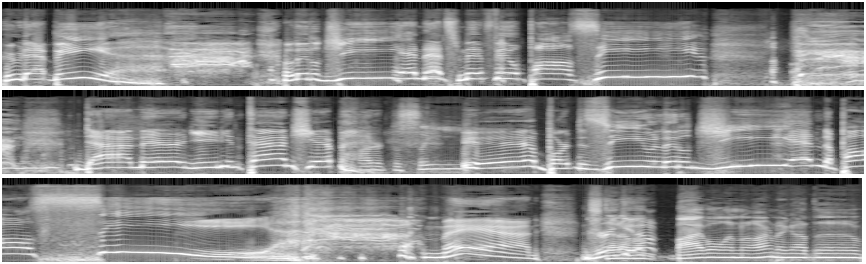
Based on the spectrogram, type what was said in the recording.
Who that be? Little G and that Smithfield posse. Down there in Union Township. Part to see. Yeah, part to see with little G and the posse. Man, Instead drink of it a up. Bible in the arm, they got the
